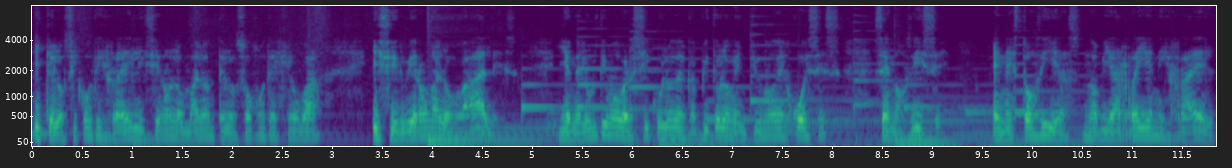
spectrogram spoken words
y que los hijos de Israel hicieron lo malo ante los ojos de Jehová y sirvieron a los Baales. Y en el último versículo del capítulo 21 de jueces se nos dice, en estos días no había rey en Israel,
